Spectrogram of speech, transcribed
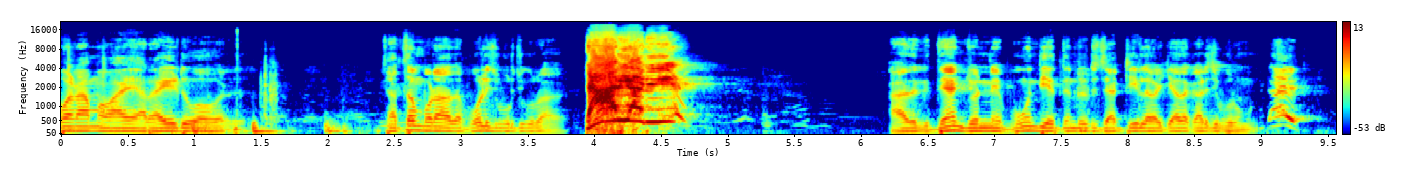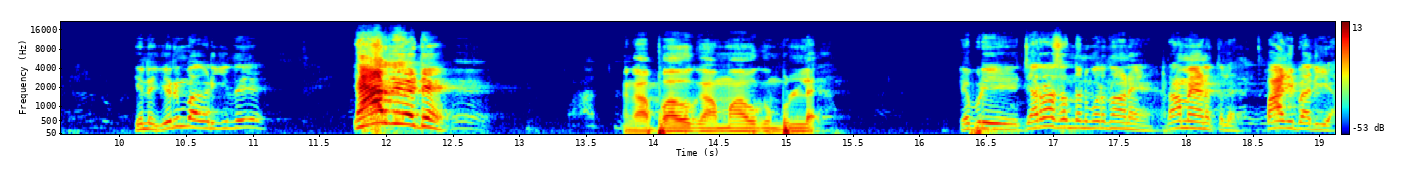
போடாமல் வாயா ரைடு ஓவர் சத்தம் போடாத போலீஸ் பிடிச்சிக்குருவாங்க. யார் யா நீ? அதுக்கு தான் சொன்னேன் பூந்தியை தின்றுட்டு சட்டியில் வைக்காத கடிச்சு போடும் என்ன எறும்பா கடிக்குது? யாருன்னு கேட்டேன். எங்கள் அப்பாவுக்கும் அம்மாவுக்கும் புள்ள. எப்படி ஜராசந்தன் தானே ராமாயணத்துல பாதி பாதியா?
